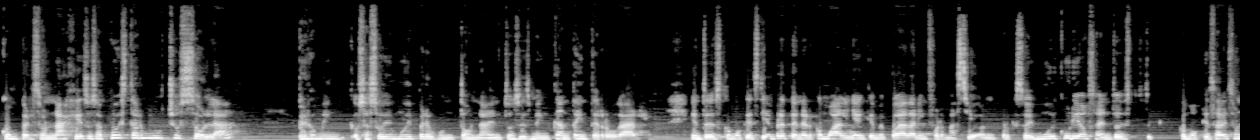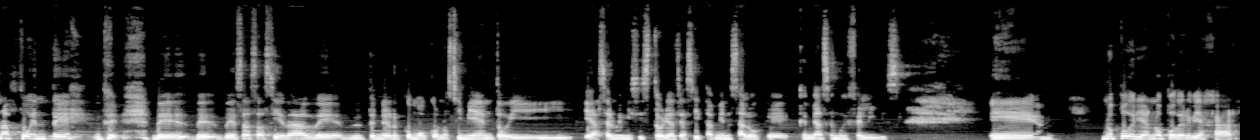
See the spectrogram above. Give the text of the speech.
con personajes, o sea, puedo estar mucho sola, pero me, o sea, soy muy preguntona, entonces me encanta interrogar. Entonces, como que siempre tener como alguien que me pueda dar información, porque soy muy curiosa, entonces como que sabes, una fuente de, esa saciedad de, tener como conocimiento y, hacerme mis historias y así también es algo que, me hace muy feliz. Eh, no podría no poder viajar,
